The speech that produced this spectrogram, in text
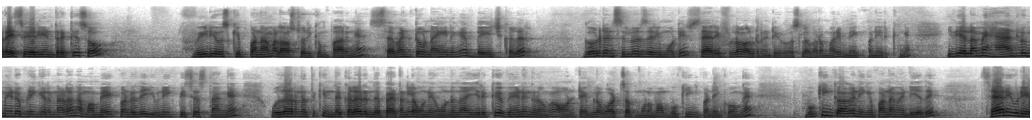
ப்ரைஸ் வேரியன்ட் இருக்குது ஸோ வீடியோ ஸ்கிப் பண்ணாமல் லாஸ்ட் வரைக்கும் பாருங்கள் செவன் டு நைனுங்க beige colour golden silver zari motif sari ஃபுல்லாக ஆல்டர்னேட்டிவ் ரோஸில் வர மாதிரி மேக் பண்ணியிருக்குங்க. இது எல்லாமே ஹேண்ட்லூம் மேட் அப்படிங்கிறனால நம்ம மேக் பண்ணுறது யூனிக் பீசஸ் தாங்க. உதாரணத்துக்கு இந்த கலர் இந்த பேட்டர்னில் ஒன்று ஒன்று தான் இருக்குது வேணுங்கிறவங்க ஆன் டைமில் வாட்ஸ்அப் மூலமாக புக்கிங் பண்ணிக்கோங்க. புக்கிங்காக நீங்கள் பண்ண வேண்டியது சாரியுடைய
